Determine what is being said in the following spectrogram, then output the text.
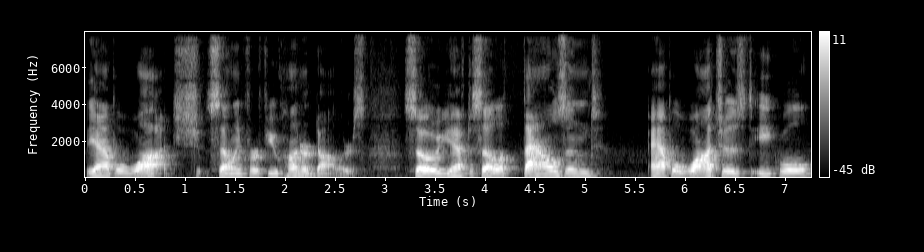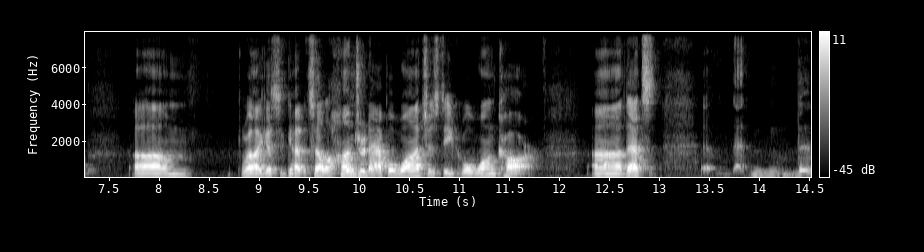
the Apple Watch, selling for a few hundred dollars. So you have to sell a thousand Apple Watches to equal, um, well, I guess you got to sell a hundred Apple Watches to equal one car. Uh, that's the,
